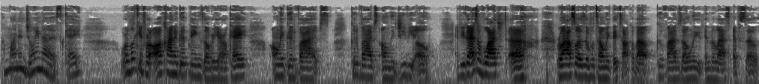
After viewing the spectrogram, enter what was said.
come on and join us, okay? We're looking for all kind of good things over here, okay? Only good vibes. Good vibes only, GVO. If you guys have watched uh, Real Housewives of Potomac, they talk about good vibes only in the last episode.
